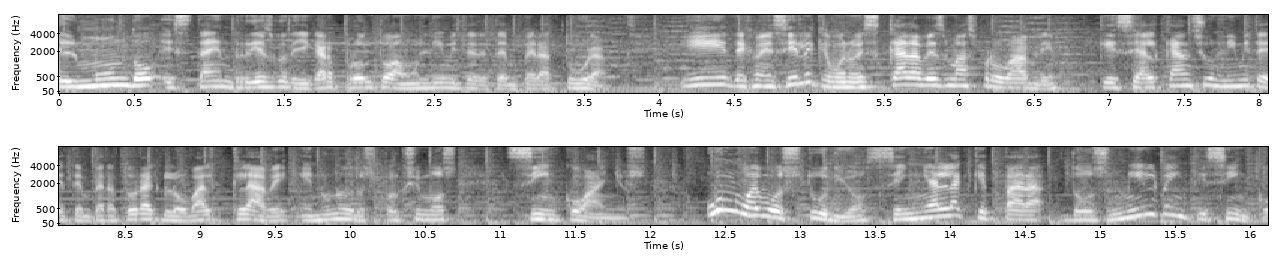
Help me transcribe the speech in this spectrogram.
el mundo está en riesgo de llegar pronto a un límite de temperatura? Y déjeme decirle que bueno, es cada vez más probable que se alcance un límite de temperatura global clave en uno de los próximos 5 años. Un nuevo estudio señala que para 2025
